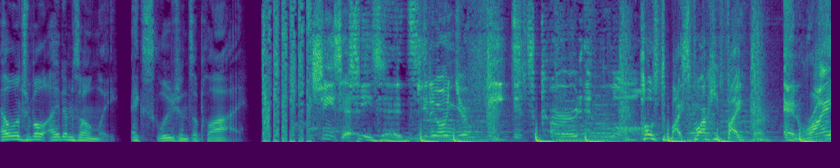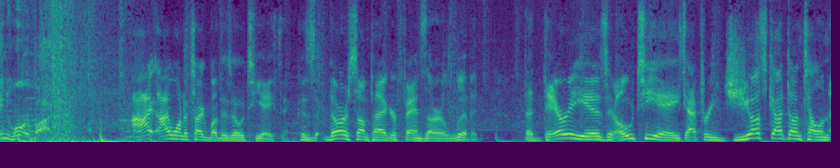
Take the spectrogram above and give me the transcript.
Eligible items only. Exclusions apply. Cheeseheads. Cheeseheads. Get on your feet. It's Curd and Long. Hosted by Sparky Fifer and Ryan Horvath. I, I want to talk about this OTA thing because there are some Packer fans that are livid that there he is at OTAs after he just got done telling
